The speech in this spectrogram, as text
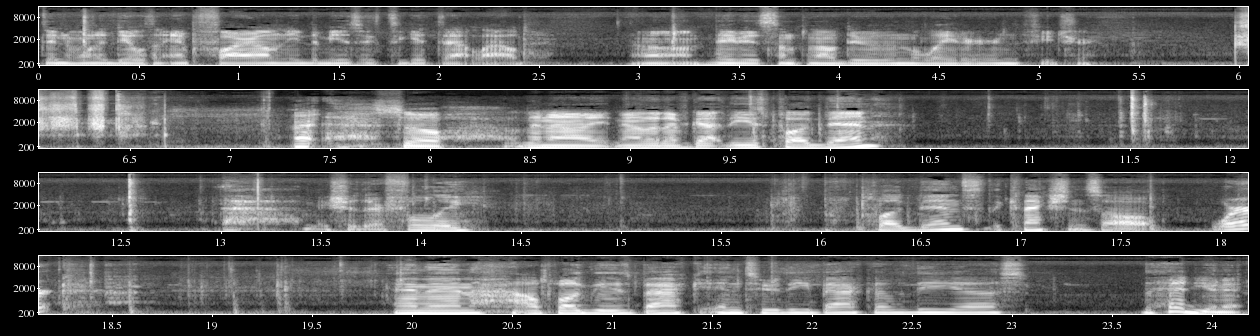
didn't want to deal with an amplifier. I don't need the music to get that loud. Um, maybe it's something I'll do in the later in the future. All right, so then I now that I've got these plugged in, make sure they're fully plugged in so the connections all work. And then I'll plug these back into the back of the, uh, the head unit.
